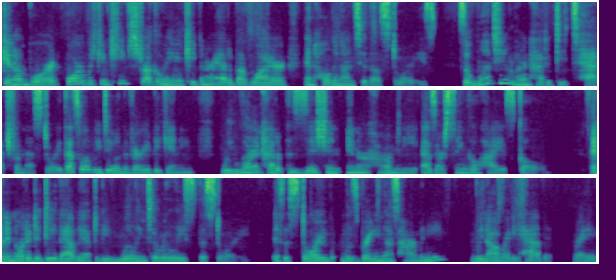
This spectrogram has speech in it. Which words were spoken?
get on board, or we can keep struggling and keeping our head above water and holding on to those stories. So once you learn how to detach from that story, that's what we do in the very beginning. We learn how to position inner harmony as our single highest goal. And in order to do that, we have to be willing to release the story. If the story was bringing us harmony, we'd already have it, right?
